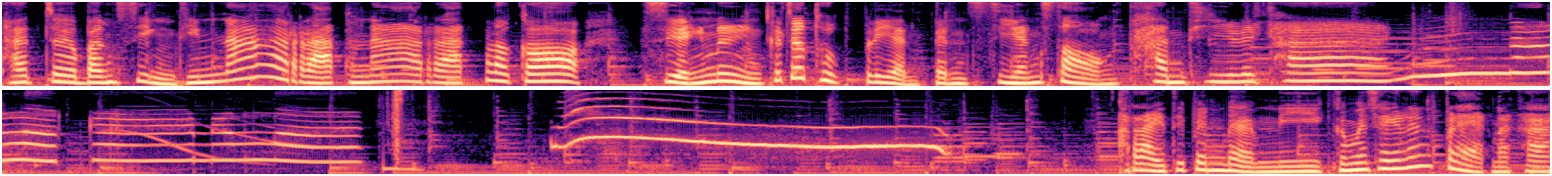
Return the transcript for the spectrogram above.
ถ้าเจอบางสิ่งที่น่ารักน่ารัก แล้วก็เสียงหนึ่งก็จะถูกเปลี่ยนเป็นเสียงสองทันทีเลยค่ะน่ารักอะน่ารัก ใครที่เป็นแบบนี้ก็ไม่ใช่เรื่องแปลกนะคะ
